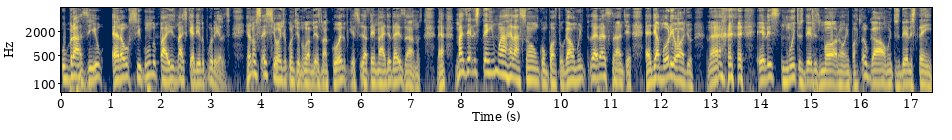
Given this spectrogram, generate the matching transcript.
o Brasil era o segundo país mais querido por eles. Eu não sei se hoje continua a mesma coisa, porque isso já tem mais de 10 anos, né? Mas eles têm uma relação com Portugal muito interessante, é de amor e ódio, né? Eles, muitos deles moram em Portugal, muitos deles têm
